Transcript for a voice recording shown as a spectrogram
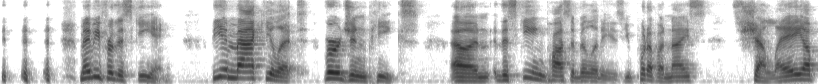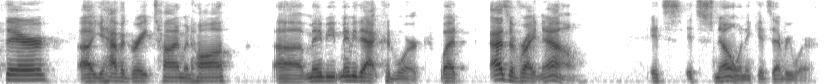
Maybe for the skiing, the immaculate Virgin Peaks, uh, and the skiing possibilities. You put up a nice chalet up there. Uh, you have a great time in Hoth. Uh, maybe maybe that could work. But as of right now, it's it's snow and it gets everywhere.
